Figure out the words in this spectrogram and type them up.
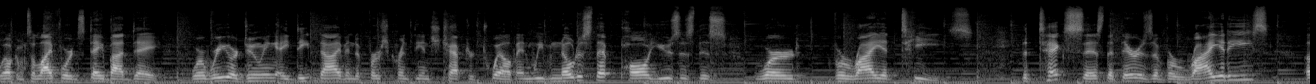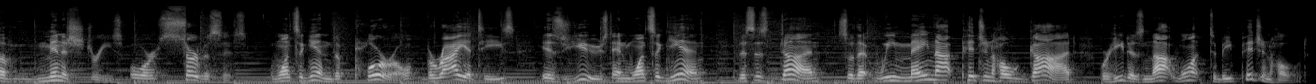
Welcome to LifeWords Day by Day, where we are doing a deep dive into 1 Corinthians chapter 12. And we've noticed that Paul uses this word varieties. The text says that there is a varieties of ministries or services. Once again, the plural, varieties, is used. And once again, this is done so that we may not pigeonhole God where He does not want to be pigeonholed.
